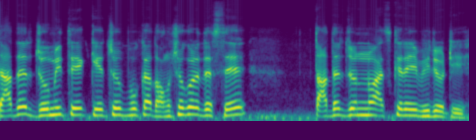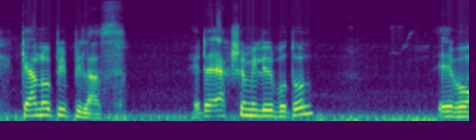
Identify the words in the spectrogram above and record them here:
যাদের জমিতে কেঁচো পোকা ধ্বংস করে দিচ্ছে তাদের জন্য আজকের এই ভিডিওটি। ক্যানোপি প্লাস এটা একশো মিলির বোতল এবং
